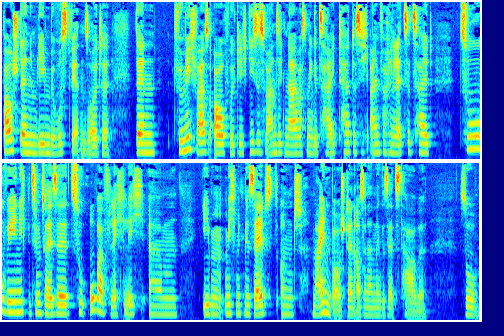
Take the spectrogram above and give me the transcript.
Baustellen im Leben bewusst werden sollte. Denn für mich war es auch wirklich dieses Warnsignal, was mir gezeigt hat, dass ich einfach in letzter Zeit zu wenig bzw. zu oberflächlich ähm, eben mich mit mir selbst und meinen Baustellen auseinandergesetzt habe. So,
